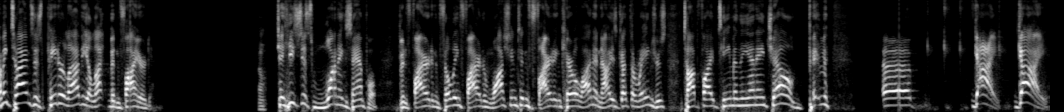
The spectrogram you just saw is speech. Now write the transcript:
How many times has Peter Laviolette been fired? Oh. He's just one example. Been fired in Philly, fired in Washington, fired in Carolina. Now he's got the Rangers, top five team in the NHL. Uh, guy, guy,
